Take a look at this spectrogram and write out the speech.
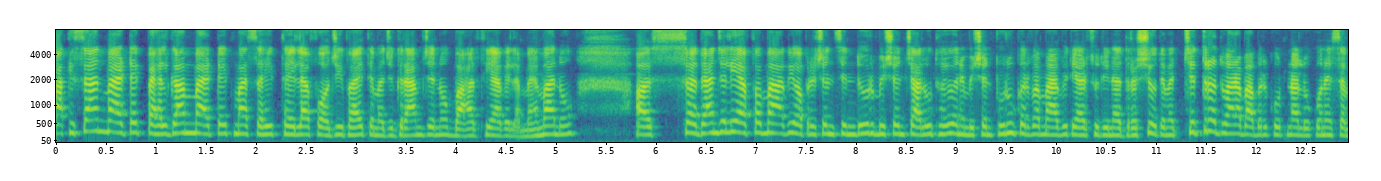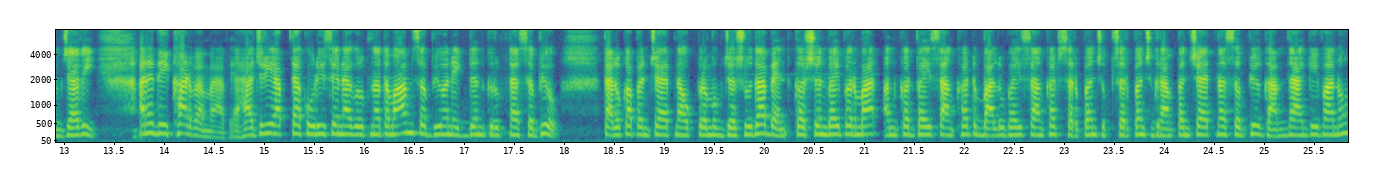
પાકિસ્તાનમાં એટેક પહેલગામમાં એટેકમાં શહીદ થયેલા ફૌજીભાઈ તેમજ ગ્રામજનો બહારથી આવેલા મહેમાનો શ્રદ્ધાંજલિ આપવામાં આવી. ઓપરેશન સિંદૂર મિશન ચાલુ થયું અને મિશન પૂરું કરવામાં આવ્યું. ત્યાર સુધીના દ્રશ્યો તેમજ ચિત્ર દ્વારા બાબરકોટના લોકોને સમજાવી અને દેખાડવામાં આવ્યા. હાજરી આપતા કોળી સેના ગ્રુપના તમામ સભ્યો અને એકદંત ગ્રુપના સભ્યો તાલુકા પંચાયતના ઉપપ્રમુખ જશોદાબેન, કરશનભાઈ પરમાર અંકટભાઈ સાંખટ, બાલુભાઈ સાંખટ, સરપંચ, ઉપસરપંચ, ગ્રામ પંચાયતના સભ્યો, ગામના આગેવાનો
